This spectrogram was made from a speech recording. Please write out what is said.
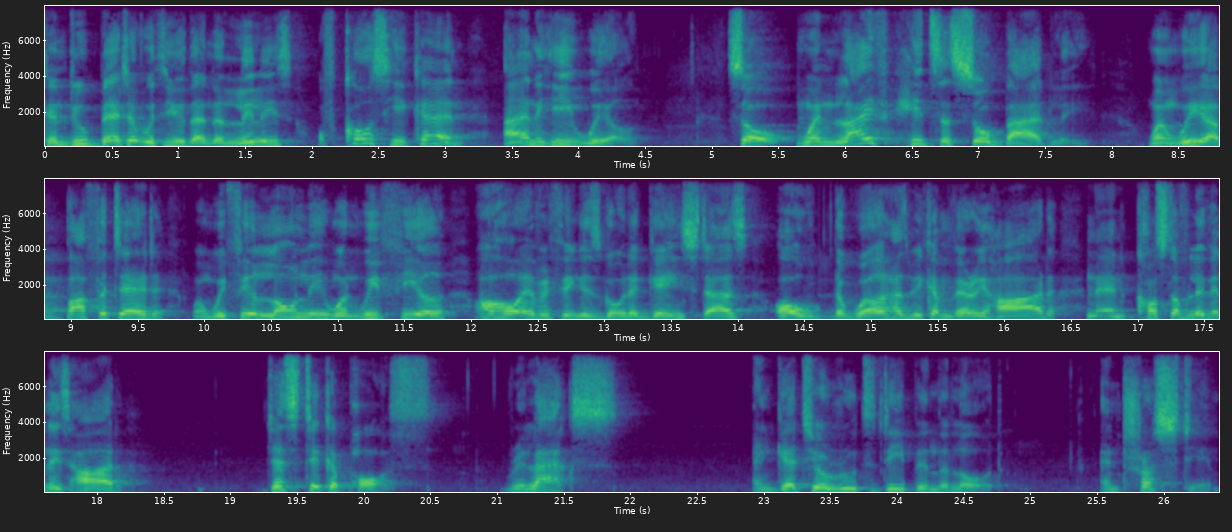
can do better with you than the lilies? Of course he can, and he will. So when life hits us so badly, when we are buffeted, when we feel lonely, when we feel, oh, everything is going against us, oh, the world has become very hard and, and cost of living is hard, just take a pause, relax, and get your roots deep in the Lord and trust Him.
